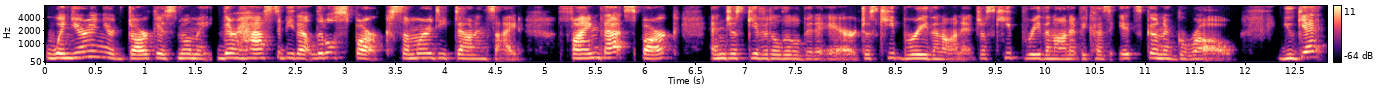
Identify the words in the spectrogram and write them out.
when you're in your darkest moment, there has to be that little spark somewhere deep down inside. Find that spark and just give it a little bit of air. Just keep breathing on it. Just keep breathing on it because it's going to grow. You get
